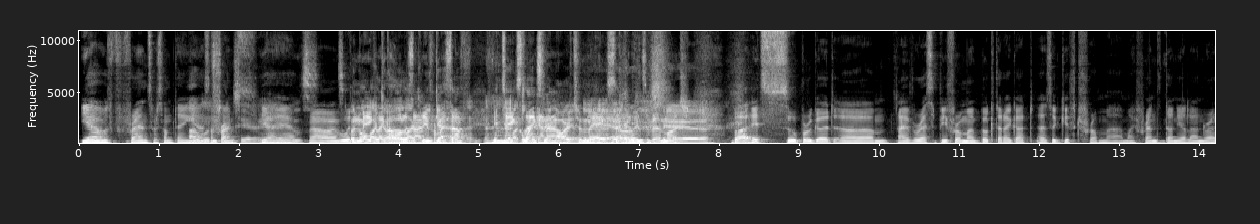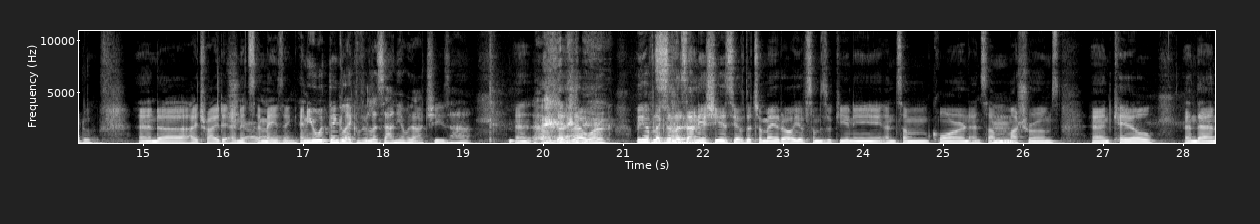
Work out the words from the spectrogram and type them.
Yeah, with friends or something. Oh, yeah, with sometimes. friends, yeah, yeah, yeah. yeah. It's- No, I wouldn't make like like, a- a whole like lasagna you for myself. It takes like like, an hour to make, so it's a bit much. Yeah. But it's super good. Um, I have a recipe from a book that I got as a gift from uh, my friends Daniela and Radu, and uh, I tried it, and it's Shout amazing. And you would think like lasagna without cheese, huh? And how does that work? Well, you have like the lasagna cheese, you have the tomato, you have some zucchini and some corn and some Mm. mushrooms and kale, and then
